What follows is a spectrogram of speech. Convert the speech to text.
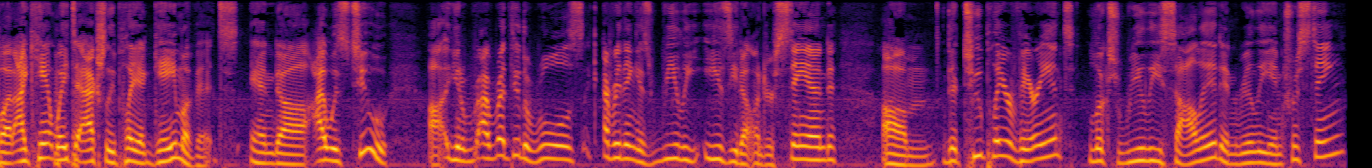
but I can't wait to actually play a game of it. And uh, I was too, uh, you know, I read through the rules. Everything is really easy to understand. Um, the two-player variant looks really solid and really interesting.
